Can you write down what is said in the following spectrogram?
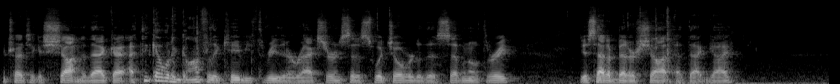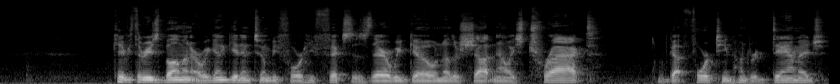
and try to take a shot into that guy. I think I would have gone for the KV3 there, Rackster, instead of switch over to the 703. Just had a better shot at that guy. KV3's bumming. Are we going to get into him before he fixes? There we go. Another shot. Now he's tracked. We've got 1,400 damage.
